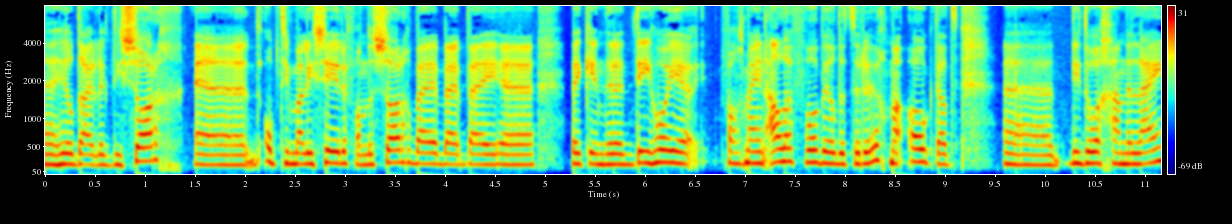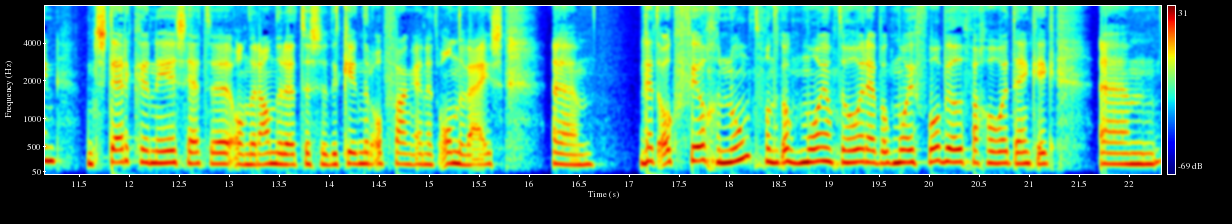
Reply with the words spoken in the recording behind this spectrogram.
heel duidelijk die zorg, het optimaliseren van de zorg bij, bij, bij, bij kinderen, die hoor je volgens mij in alle voorbeelden terug. Maar ook dat die doorgaande lijn sterker neerzetten, onder andere tussen de kinderopvang en het onderwijs. Um, werd ook veel genoemd. Vond ik ook mooi om te horen. Heb ook mooie voorbeelden van gehoord, denk ik. Um,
